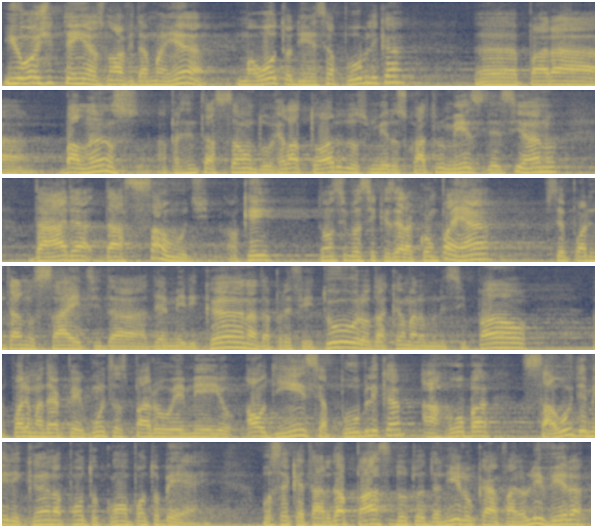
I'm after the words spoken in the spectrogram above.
E hoje tem às nove da manhã uma outra audiência pública uh, para balanço, apresentação do relatório dos primeiros quatro meses desse ano da área da saúde, ok? Então, se você quiser acompanhar, você pode entrar no site da, da Americana, da Prefeitura ou da Câmara Municipal. Pode mandar perguntas para o e-mail audiência pública arroba saudeamericana.com.br. O secretário da pasta, doutor Danilo Carvalho Oliveira,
